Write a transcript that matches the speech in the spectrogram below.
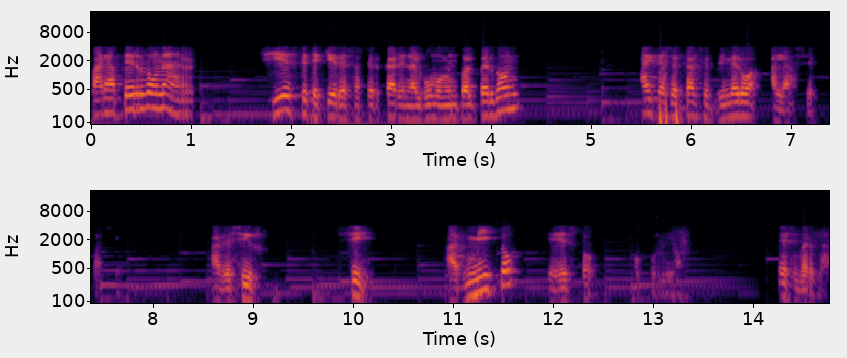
para perdonar si es que te quieres acercar en algún momento al perdón, hay que acercarse primero a la aceptación, a decir, sí, admito que esto ocurrió. Es verdad,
